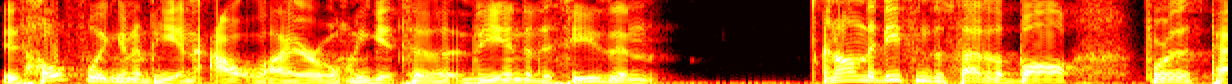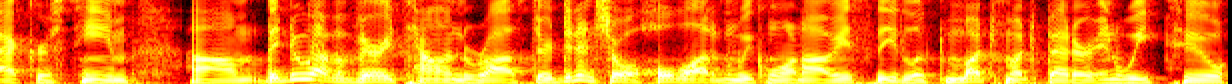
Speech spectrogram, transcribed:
is hopefully gonna be an outlier when we get to the end of the season season And on the defensive side of the ball for this Packers team, um, they do have a very talented roster. Didn't show a whole lot in week one, obviously. Looked much, much better in week two.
